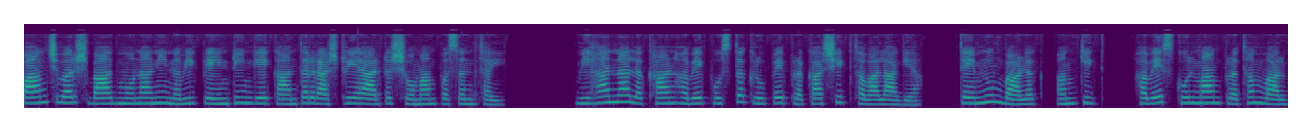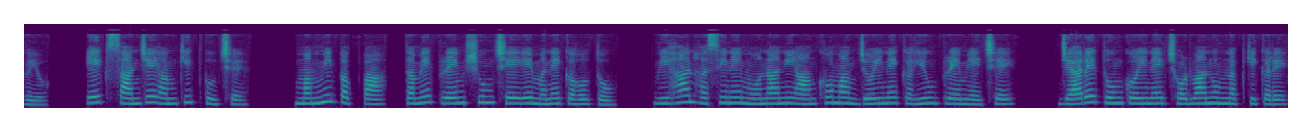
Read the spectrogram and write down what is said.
પાંચ વર્ષ બાદ મોનાની નવી પેઇન્ટિંગ એક આંતરરાષ્ટ્રીય આર્ટ શોમાં પસંદ થઈ. વિહાનના લખાણ હવે પુસ્તક રૂપે પ્રકાશિત થવા લાગ્યા. તેમનું બાળક, અંકિત, હવે સ્કૂલમાં પ્રથમ વાર ગયો. એક સાંજે અંકિત પૂછે, મમ્મી, પપ્પા, તમે પ્રેમ શું છે એ મને કહો તો? વિહાન હસીને મોનાની આંખોમાં જોઈને કહ્યું, પ્રેમ એ છે. જ્યારે તું કોઈને છોડવાનું નક્કી કરે,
